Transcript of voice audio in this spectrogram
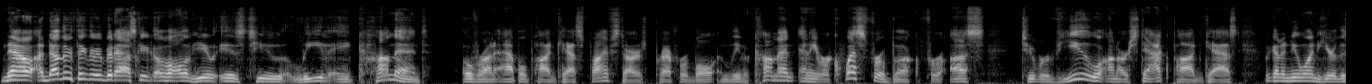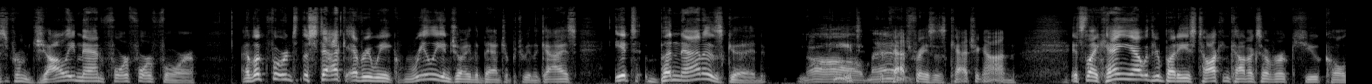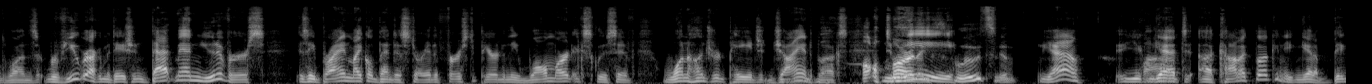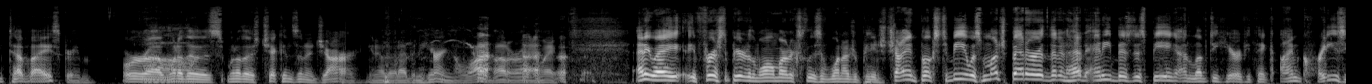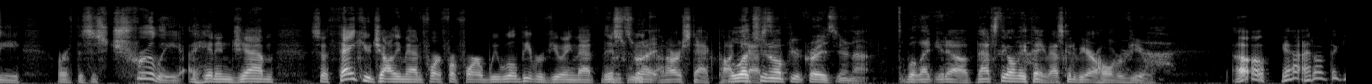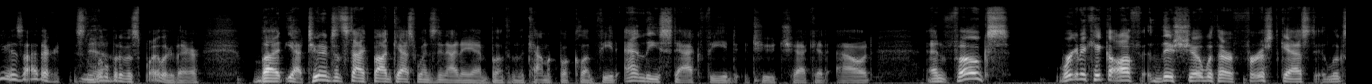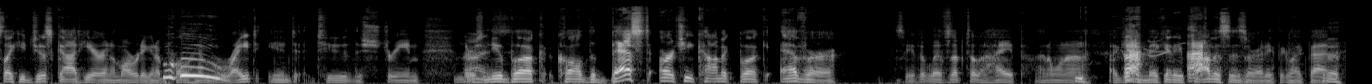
now, another thing that we've been asking of all of you is to leave a comment over on Apple Podcasts, five stars preferable, and leave a comment and a request for a book for us to review on our Stack podcast. We got a new one here. This is from Jolly Man 444. I look forward to the stack every week. Really enjoying the banter between the guys. It bananas good. Oh Pete, man, catchphrase is catching on. It's like hanging out with your buddies, talking comics over a few cold ones. Review recommendation Batman Universe is a Brian Michael Bendis story that first appeared in the Walmart exclusive 100 page giant books. Walmart me- exclusive. Yeah. You can Wow. get a comic book and you can get a big tub of ice cream. Or uh, one of Ah. those one of those chickens in a jar, you know, that I've been hearing a lot about around the way. Anyway, it first appeared in the Walmart exclusive 100 page giant books. To me, it was much better than it had any business being. I'd love to hear if you think I'm crazy or if this is truly a hidden gem. So thank you, Jolly Man 444. We will be reviewing that this That's week right. on our Stack podcast. We'll let you know if you're crazy or not. We'll let you know. That's the only thing. That's going to be our whole review. Oh, yeah, I don't think he is either. Just a Yeah. little bit of a spoiler there. But yeah, tune into the Stack Podcast Wednesday, 9 a.m., both in the Comic Book Club feed and the Stack feed to check it out. And folks, we're going to kick off this show with our first guest. It looks like he just got here, and I'm already going to pull him right into the stream. There's a new book called The Best Archie Comic Book Ever. See if it lives up to the hype. I don't want to, again, make any promises or anything like that.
